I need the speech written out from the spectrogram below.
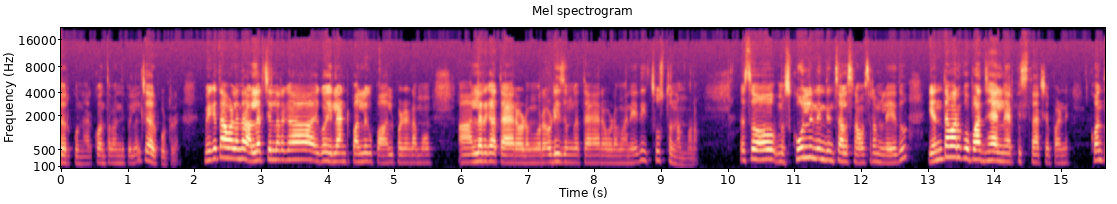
చేరుకున్నారు. కొంతమంది పిల్లలు చేరుకుంటున్నారు. మిగతా వాళ్ళందరూ అల్లరి చిల్లరగా ఇగో ఇలాంటి పనులకు పాల్పడము అల్లరిగా తయారవడము రౌడీజంగా తయారవడం అనేది చూస్తున్నాం మనం. సో స్కూల్ని నిందించాల్సిన అవసరం లేదు. ఎంతవరకు ఉపాధ్యాయులు నేర్పిస్తారు చెప్పండి? కొంత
